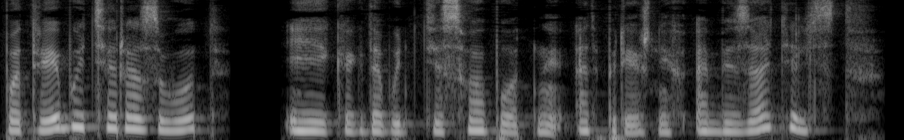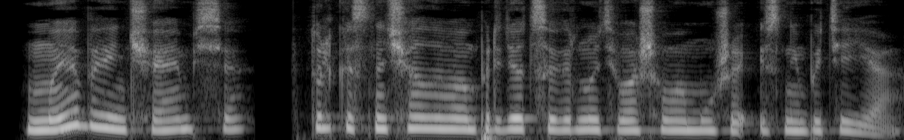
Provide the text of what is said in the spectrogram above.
потребуйте развод, и когда будете свободны от прежних обязательств, мы обвенчаемся. Только сначала вам придется вернуть вашего мужа из небытия».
